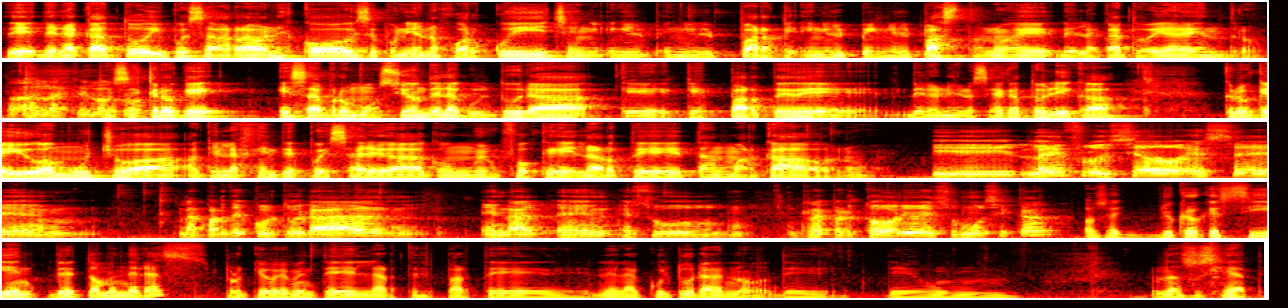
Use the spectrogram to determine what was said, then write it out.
de, de la Cato y pues agarraban escoba y se ponían a jugar Quidditch en, en el, en el parque, en el, en el pasto, ¿no? De, de la Cato, ahí adentro. Ala, loco. Entonces creo que esa promoción de la cultura que, que es parte de, de la Universidad Católica, creo que ayuda mucho a, a que la gente pues salga con un enfoque del arte tan marcado, ¿no? ¿Y le ha influenciado ese, la parte cultural en, en, en su repertorio, en su música? O sea, yo creo que sí, en- de todas maneras, porque obviamente el arte es parte de, de la cultura, ¿no? De, de un- una sociedad.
